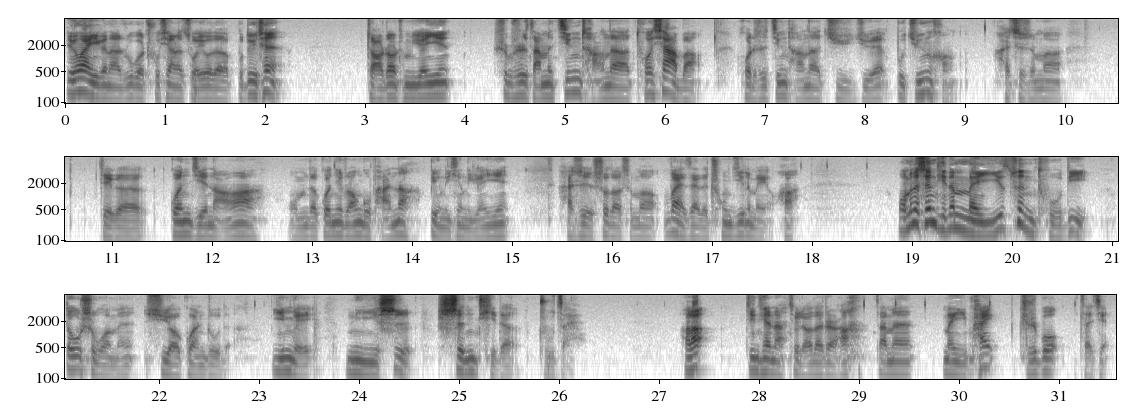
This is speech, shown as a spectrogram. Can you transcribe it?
另外一个呢，如果出现了左右的不对称，找着什么原因？是不是咱们经常的托下巴，或者是经常的咀嚼不均衡，还是什么这个关节囊啊，我们的关节软骨盘呢？病理性的原因，还是受到什么外在的冲击了没有？哈，我们的身体的每一寸土地都是我们需要关注的，因为你是身体的主宰。好了，今天呢就聊到这儿哈，咱们美拍直播再见。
